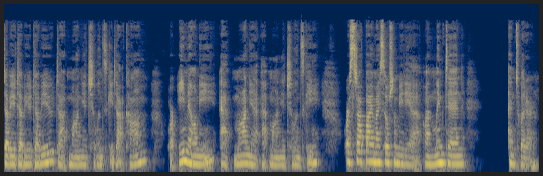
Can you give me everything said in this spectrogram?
www.manyachylinski.com, or email me at manya at manyachylinski, or stop by my social media on LinkedIn and Twitter.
